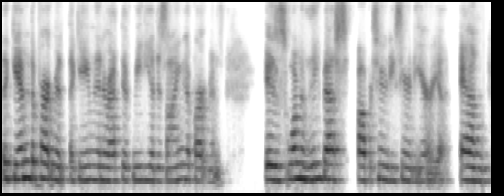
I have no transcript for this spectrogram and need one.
The game department, the game and interactive media design department is one of the best opportunities here in the area. And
